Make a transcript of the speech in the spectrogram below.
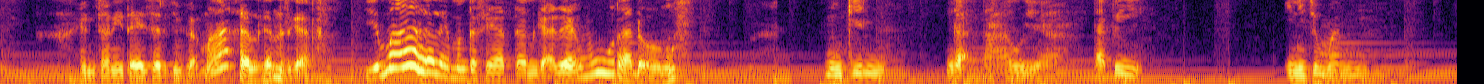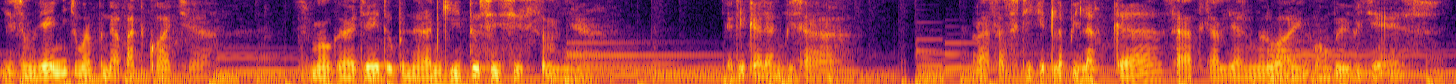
Hand sanitizer juga mahal kan sekarang? Ya mahal emang kesehatan. Gak ada yang murah dong. Mungkin nggak tahu ya tapi ini cuman ya sebenarnya ini cuma pendapatku aja. Semoga aja itu beneran gitu sih sistemnya. Jadi kalian bisa merasa sedikit lebih lega saat kalian ngeluarin uang BPJS.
